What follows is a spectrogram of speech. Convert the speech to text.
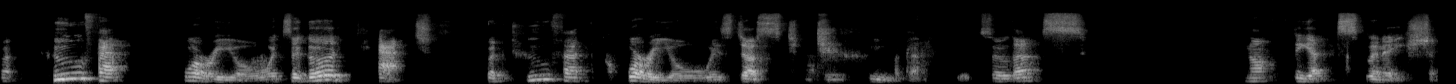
But two factorial, it's a good catch, but two factorial is just two. Okay. So that's not the explanation.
